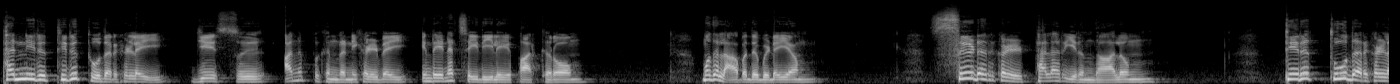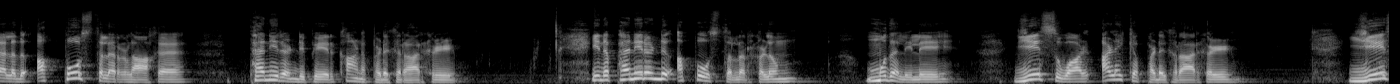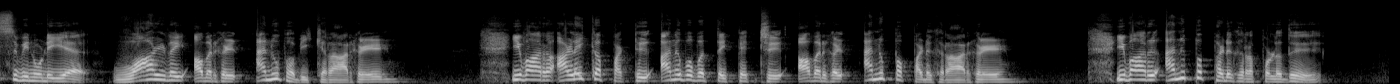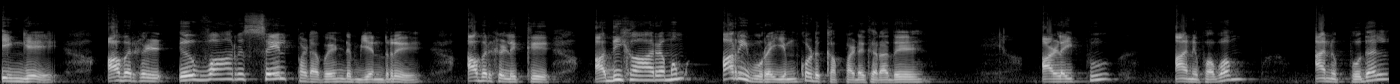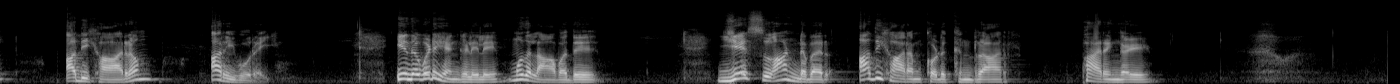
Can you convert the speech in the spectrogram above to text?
பன்னிரு திருத்தூதர்களை இயேசு அனுப்புகின்ற நிகழ்வை இன்றைய நற்செய்தியிலே பார்க்கிறோம். முதலாவது விடயம் சீடர்கள் பலர் இருந்தாலும் திருத்தூதர்கள் அல்லது அப்போஸ்தலர்களாக பனிரெண்டு பேர் காணப்படுகிறார்கள். இந்த பனிரெண்டு அப்போஸ்தலர்களும் முதலிலே இயேசுவால் அழைக்கப்படுகிறார்கள். இயேசுவினுடைய வாழ்வை அவர்கள் அனுபவிக்கிறார்கள். இவ்வாறு அழைக்கப்பட்டு அனுபவத்தை பெற்று அவர்கள் அனுப்பப்படுகிறார்கள். இவ்வாறு அனுப்பப்படுகிற பொழுது இங்கே அவர்கள் எவ்வாறு செயல்பட வேண்டும் என்று அவர்களுக்கு அதிகாரமும் அறிவுரையும் கொடுக்கப்படுகிறது. அழைப்பு அனுபவம் அனுப்புதல் அதிகாரம் அறிவுரை. இந்த விடயங்களிலே முதலாவது இயேசு ஆண்டவர் அதிகாரம் கொடுக்கின்றார். பாருங்கள்.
